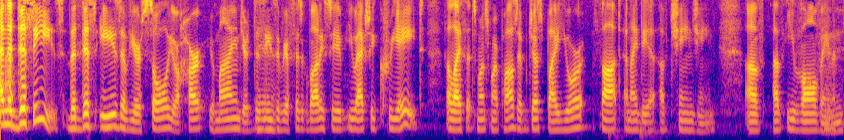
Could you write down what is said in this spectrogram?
and the dis-ease, the dis-ease of your soul, your heart, your mind, your disease of your physical body. So you, you actually create a life that's much more positive just by your thought and idea of changing, of of evolving, and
